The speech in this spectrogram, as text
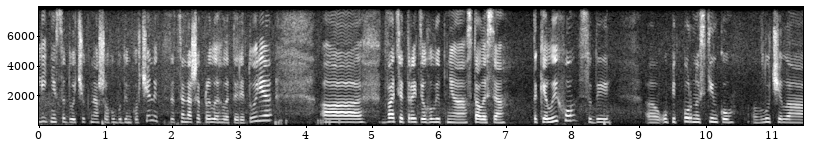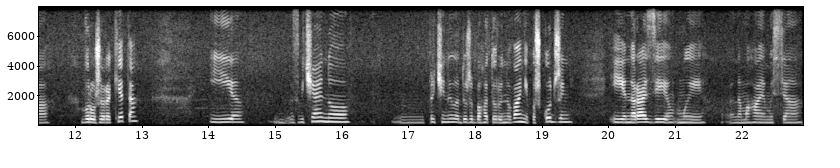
Літній садочок нашого будинку вчених. Це, це наша прилегла територія. 23 липня сталося таке лихо. Сюди е, у підпорну стінку влучила ворожа ракета і, звичайно, причинила дуже багато руйнувань і пошкоджень. І наразі ми намагаємося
